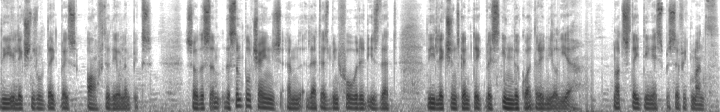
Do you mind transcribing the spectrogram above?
the elections will take place after the Olympics. So the, sim- the simple change um, that has been forwarded is that the elections can take place in the quadrennial year, not stating a specific month.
